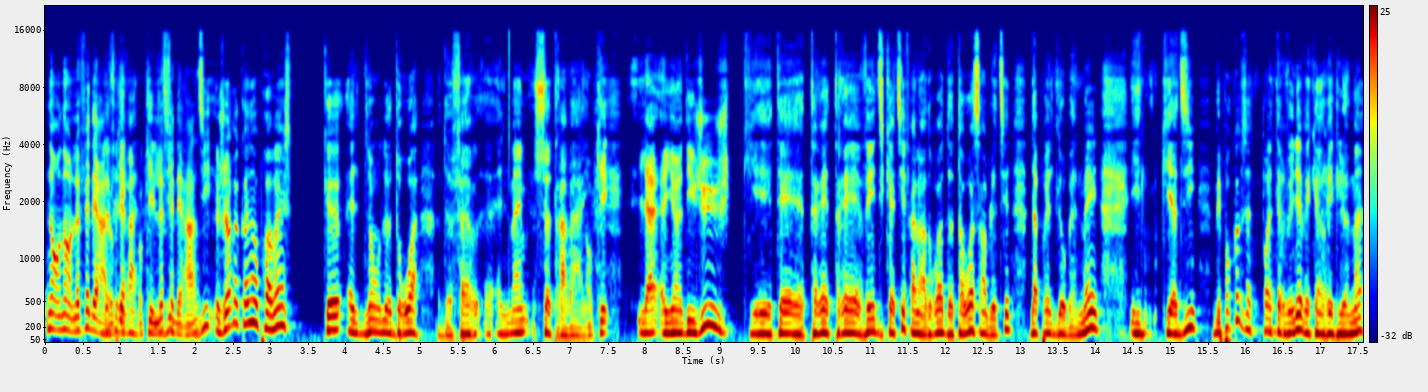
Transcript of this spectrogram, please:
Non, non, le fédéral. le fédéral. OK, le Dit- fédéral. Dit, je reconnais aux provinces qu'elles ont le droit de faire euh, elles-mêmes ce travail. OK. Là, il y a un des juges qui était très, très vindicatif à l'endroit d'Ottawa, semble-t-il, d'après le Globe and Mail, et qui a dit, mais pourquoi vous n'êtes pas intervenu avec un règlement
